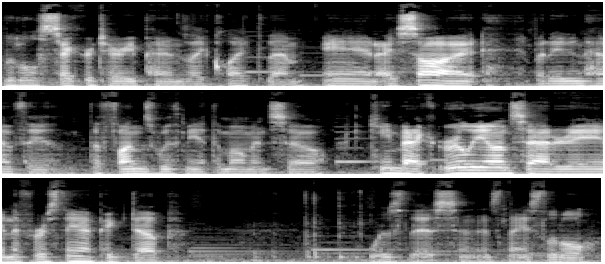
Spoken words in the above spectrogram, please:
little secretary pens. I collect them." And I saw it, but I didn't have the the funds with me at the moment. So I came back early on Saturday and the first thing I picked up was this and this nice little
